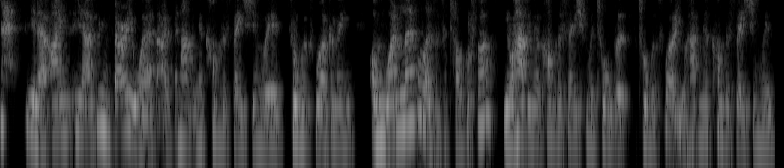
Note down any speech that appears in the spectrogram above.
yes, you know, I you know, I've been very aware that I've been having a conversation with Talbot's work. I mean, on one level, as a photographer, you're having a conversation with Talbot's Talbot's work. You're having a conversation with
